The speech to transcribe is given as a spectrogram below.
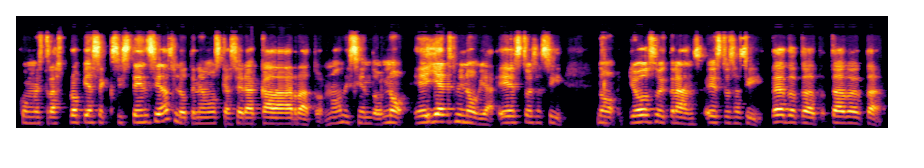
con nuestras propias existencias lo tenemos que hacer a cada rato, ¿no? Diciendo, no, ella es mi novia, esto es así, no, yo soy trans, esto es así, ta, ta, ta, ta, ta, ta.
